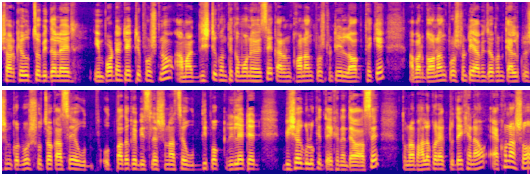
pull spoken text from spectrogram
সরকারি উচ্চ বিদ্যালয়ের ইম্পর্ট্যান্ট একটি প্রশ্ন, আমার দৃষ্টিকোণ থেকে মনে হয়েছে, কারণ খনাং প্রশ্নটি লগ থেকে, আবার গণাং প্রশ্নটি আমি যখন ক্যালকুলেশন করব, সূচক আছে উৎপাদকের বিশ্লেষণ আছে, উদ্দীপক রিলেটেড বিষয়গুলো কিন্তু এখানে দেওয়া আছে। তোমরা ভালো করে একটু দেখে নাও। এখন আসো,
